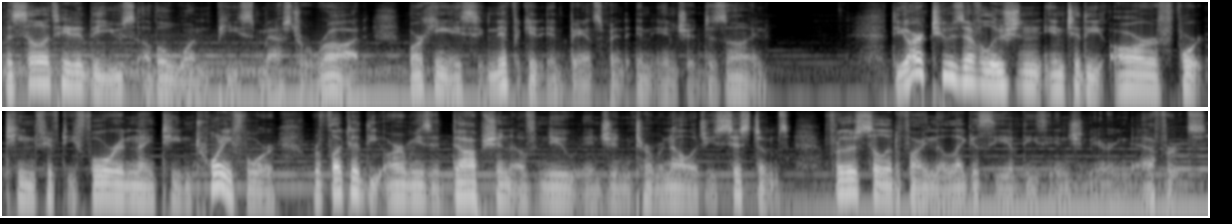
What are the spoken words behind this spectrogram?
facilitated the use of a one-piece master rod, marking a significant advancement in engine design. The R2's evolution into the R1454 in 1924 reflected the Army's adoption of new engine terminology systems, further solidifying the legacy of these engineering efforts.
